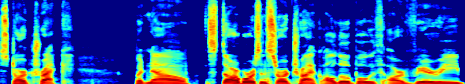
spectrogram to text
Star Trek. But now, Star Wars and Star Trek, although both are very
